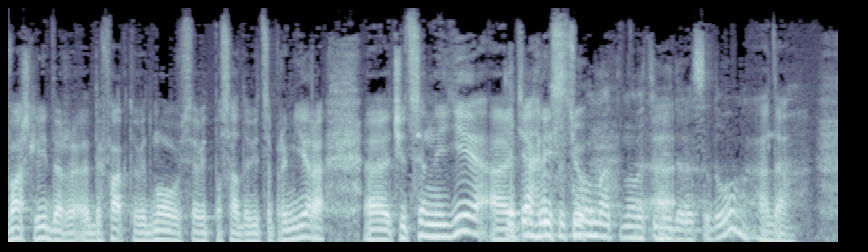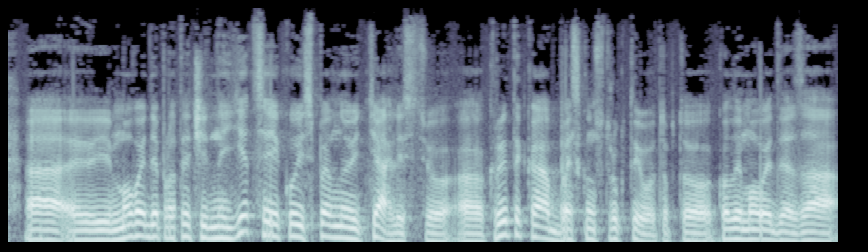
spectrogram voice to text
Ваш лідер де-факто відмовився від посади віце-прем'єра. Чи це не є тяглістю? Увазі лідера садового? А, да. Е, мова йде про те, чи не є це якоюсь певною тяглістю критика без конструктиву. Тобто, коли мова йде за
